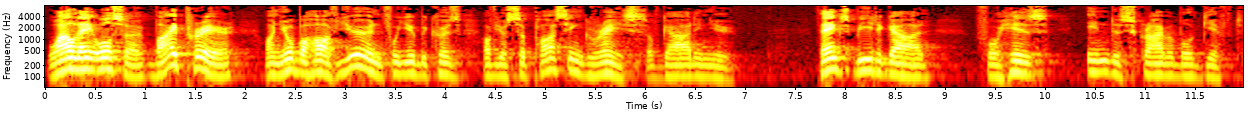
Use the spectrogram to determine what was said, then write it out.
While they also, by prayer, on your behalf yearn for you because of your surpassing grace of God in you. Thanks be to God for his indescribable gift.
